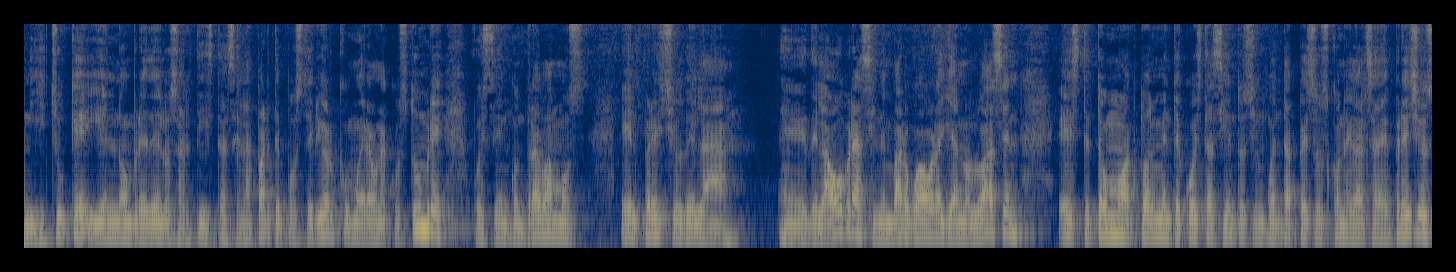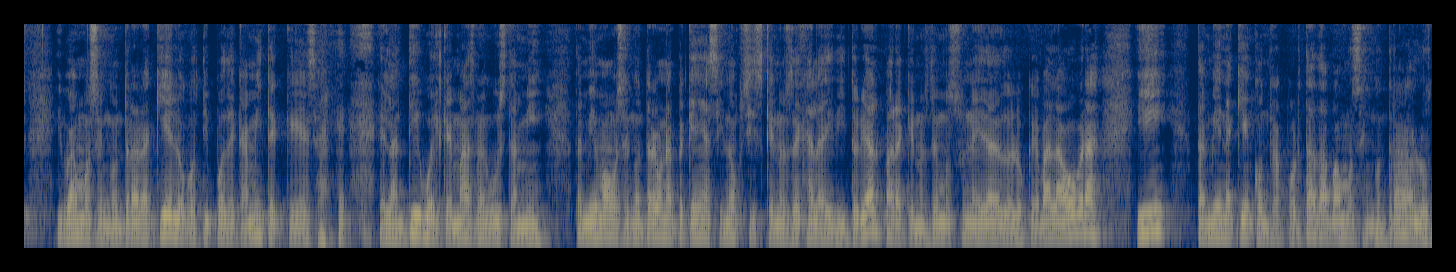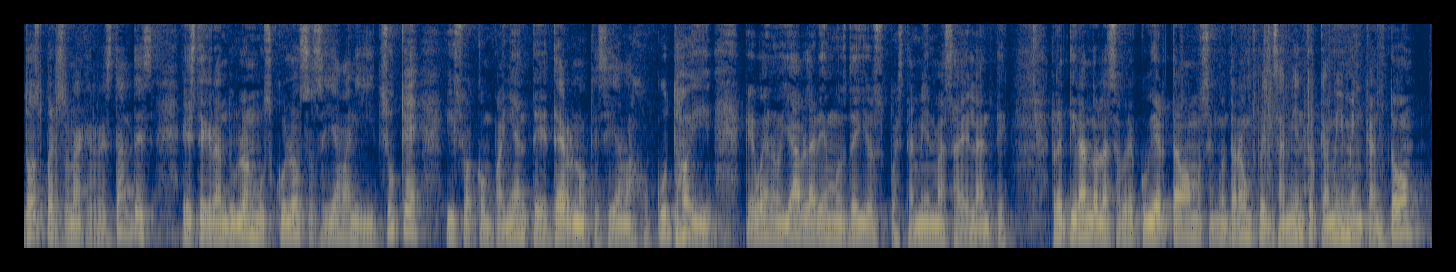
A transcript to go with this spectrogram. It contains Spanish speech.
y el nombre de los artistas. En la parte posterior, como era una costumbre, pues encontrábamos el precio de la eh, de la obra, sin embargo ahora ya no lo hacen. Este tomo actualmente cuesta 150 pesos con el alza de precios y vamos a encontrar aquí el logotipo de Camite que es el antiguo, el que más me gusta a mí. También vamos a encontrar una pequeña sinopsis que nos deja la editorial para que nos demos una idea de lo que va la obra y también aquí en contraportada vamos a encontrar a los dos personajes restantes. Este grandulón musculoso se llama Nijitsuke y su acompañante eterno que se llama Hokuto y que bueno, ya hablaremos de ellos pues también más adelante. Retirando la sobrecubierta vamos a encontrar un pensamiento que a mí me encantó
